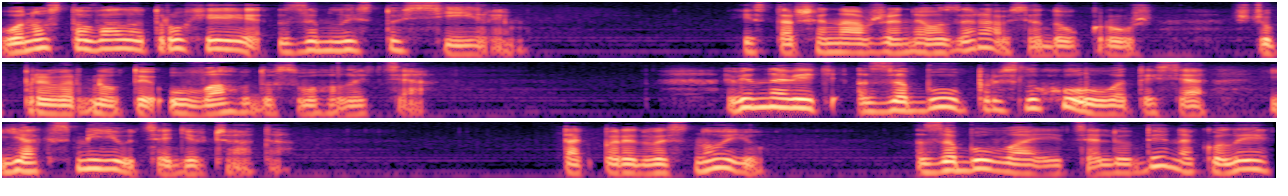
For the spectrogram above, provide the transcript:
воно ставало трохи землисто сірим, і старшина вже не озирався довкруж, щоб привернути увагу до свого лиця. Він навіть забув прислуховуватися, як сміються дівчата. Так перед весною забувається людина, коли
